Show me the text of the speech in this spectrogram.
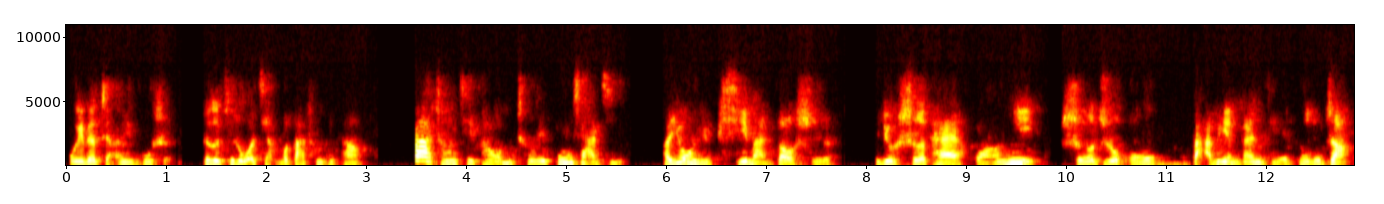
我给他讲一个故事。这个其实我讲过大承气汤，大承气汤我们称为攻下剂，它用于脾满燥实，也就舌苔黄腻、舌质红、大便干结、肚子胀、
